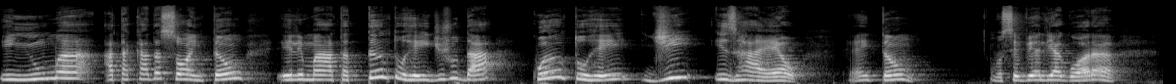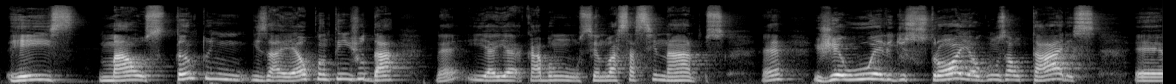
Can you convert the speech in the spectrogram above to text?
em uma atacada só. Então, ele mata tanto o rei de Judá quanto o rei de Israel. É, então, você vê ali agora reis maus tanto em Israel quanto em Judá, né? E aí acabam sendo assassinados. Né? Jeú ele destrói alguns altares é,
